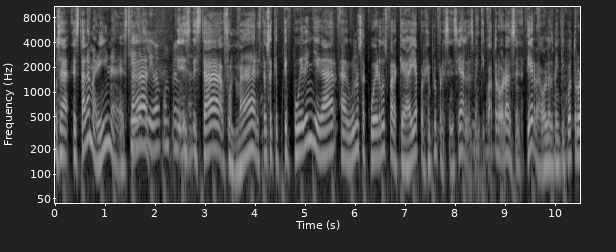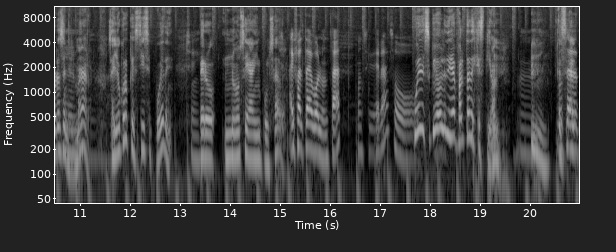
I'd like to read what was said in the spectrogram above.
O sea, está la Marina, está, está Fonmar, está, o sea, que, pueden llegar a algunos acuerdos para que haya, por ejemplo, presencia las 24 horas en la tierra o las 24 horas en el mar. O sea, yo creo que sí se puede, pero no se ha impulsado. ¿Hay falta de voluntad, consideras? O... Pues yo le diría falta de gestión. Mm. o sea,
